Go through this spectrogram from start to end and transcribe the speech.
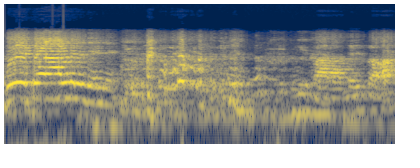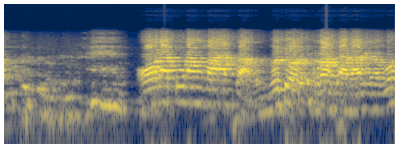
Duit dalil dene. Ora kurang pasal, betul roh carane apa?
